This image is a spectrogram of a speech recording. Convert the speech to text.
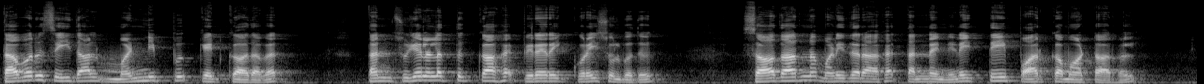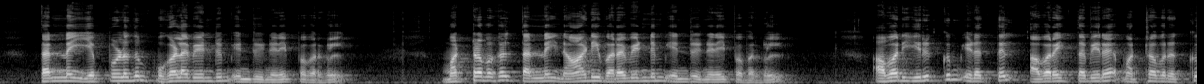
தவறு செய்தால் மன்னிப்பு கேட்காதவர். தன் சுயநலத்துக்காக பிறரை குறை சொல்வது. சாதாரண மனிதராக தன்னை நினைத்தே பார்க்க மாட்டார்கள். தன்னை எப்பொழுதும் புகழ வேண்டும் என்று நினைப்பவர்கள். மற்றவர்கள் தன்னை நாடி வர வேண்டும் என்று நினைப்பவர்கள். அவர் இருக்கும் இடத்தில் அவரை தவிர மற்றவருக்கு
